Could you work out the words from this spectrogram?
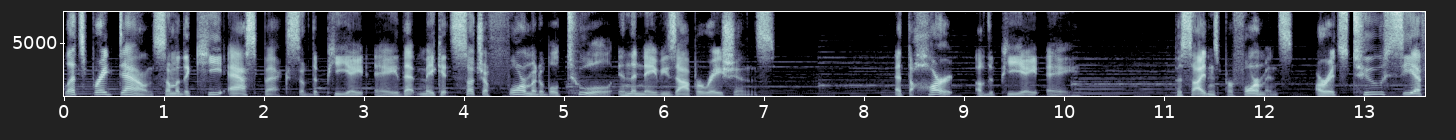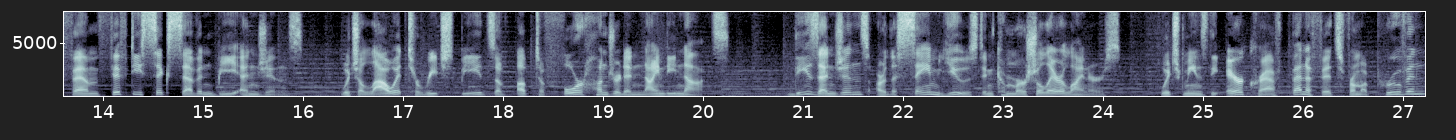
Let's break down some of the key aspects of the P-8A that make it such a formidable tool in the Navy's operations. At the heart of the P-8A, Poseidon's performance are its two CFM 56-7B engines, which allow it to reach speeds of up to 490 knots these engines are the same used in commercial airliners, which means the aircraft benefits from a proven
